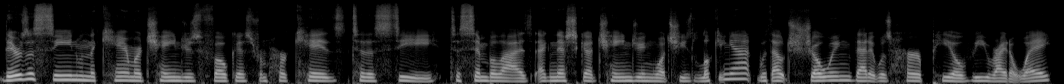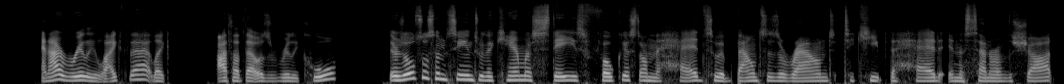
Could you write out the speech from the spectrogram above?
there's a scene when the camera changes focus from her kids to the sea to symbolize Agnieszka changing what she's looking at without showing that it was her POV right away. And I really liked that. Like, I thought that was really cool. There's also some scenes where the camera stays focused on the head so it bounces around to keep the head in the center of the shot.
